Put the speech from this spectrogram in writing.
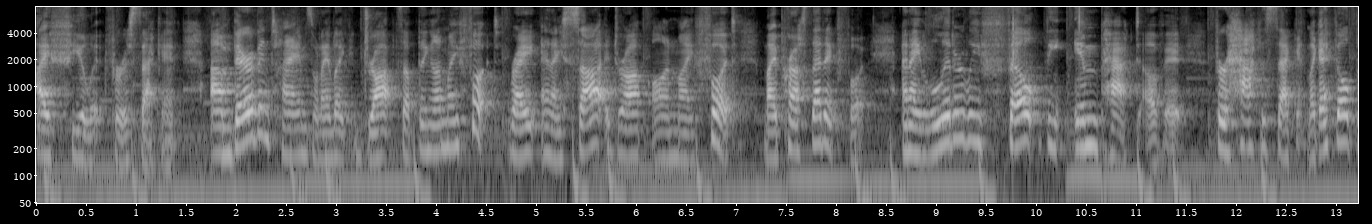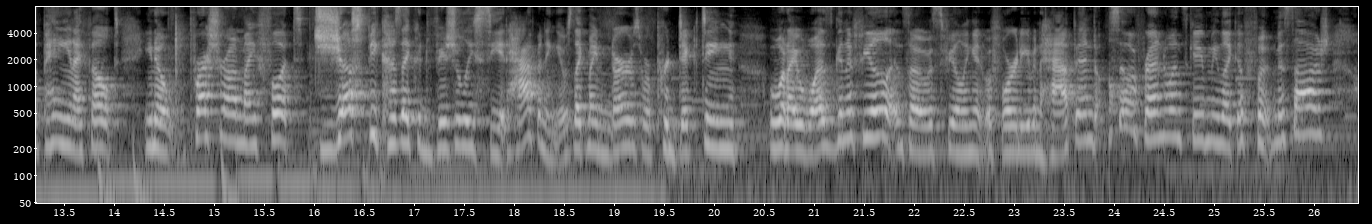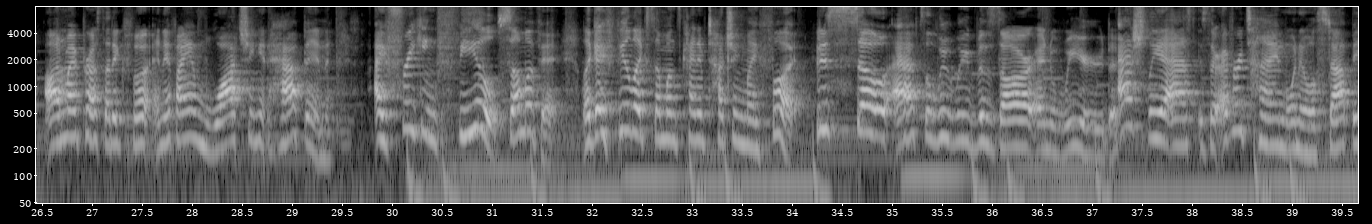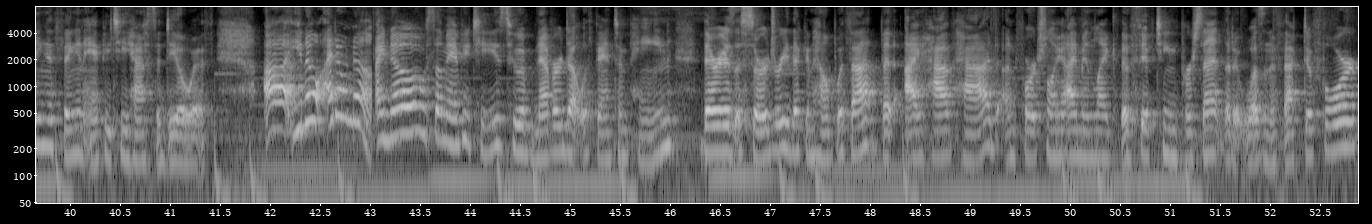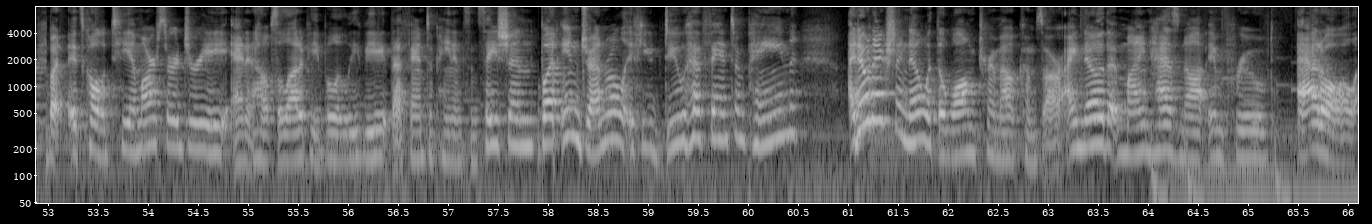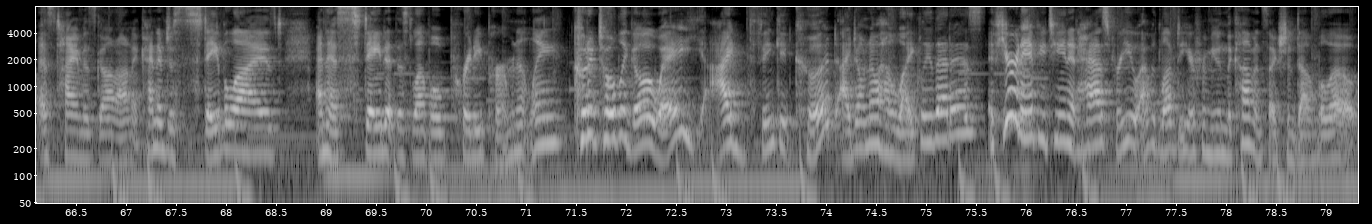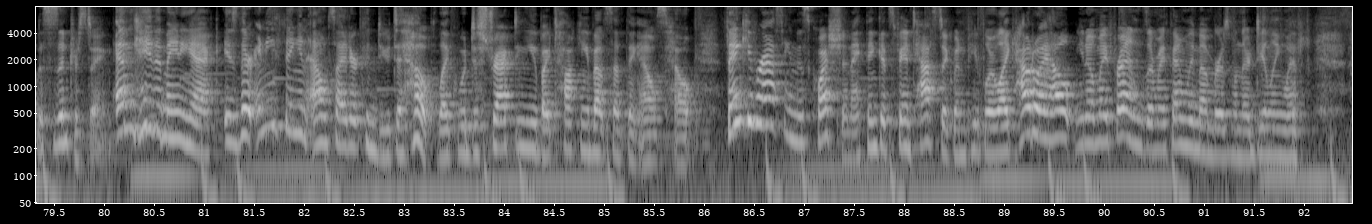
I feel it for a second. Um, there have been times when I like dropped something on my foot, right? And I saw it drop on my foot, my prosthetic foot, and I literally felt the impact of it for half a second. Like I felt the pain, I felt, you know, pressure on my foot just because I could visually see it happening. It was like my nerves were predicting what I was gonna feel and so I was feeling it before it even happened. Also, a friend once gave me like a foot massage on my prosthetic foot and if I am watching it happen, I freaking feel some of it. Like I feel like someone's kind of touching my foot. It is so absolutely bizarre and weird. Ashley asked, is there ever a time when it will stop being a thing an amputee has to deal with? Uh, you know, I don't know. I know some amputees who have never dealt with phantom pain. There is a surgery that can help with that that I have had. Unfortunately, I'm in like the 15% that it wasn't effective for, but it's called a TMR surgery and it helps a lot of people alleviate that phantom pain and sensation. But in general, if you do have phantom phantom pain, I don't actually know what the long-term outcomes are. I know that mine has not improved at all as time has gone on. It kind of just stabilized and has stayed at this level pretty permanently. Could it totally go away? I think it could. I don't know how likely that is. If you're an amputee and it has for you, I would love to hear from you in the comment section down below. This is interesting. MK the Maniac, is there anything an outsider can do to help? Like would distracting you by talking about something else help? Thank you for asking this question. I think it's fantastic when people are like, how do I help, you know, my friends or my family members when they're dealing with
